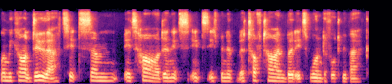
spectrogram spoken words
when we can't do that, it's um it's hard and it's it's it's been a, a, tough time, but it's wonderful to be back.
